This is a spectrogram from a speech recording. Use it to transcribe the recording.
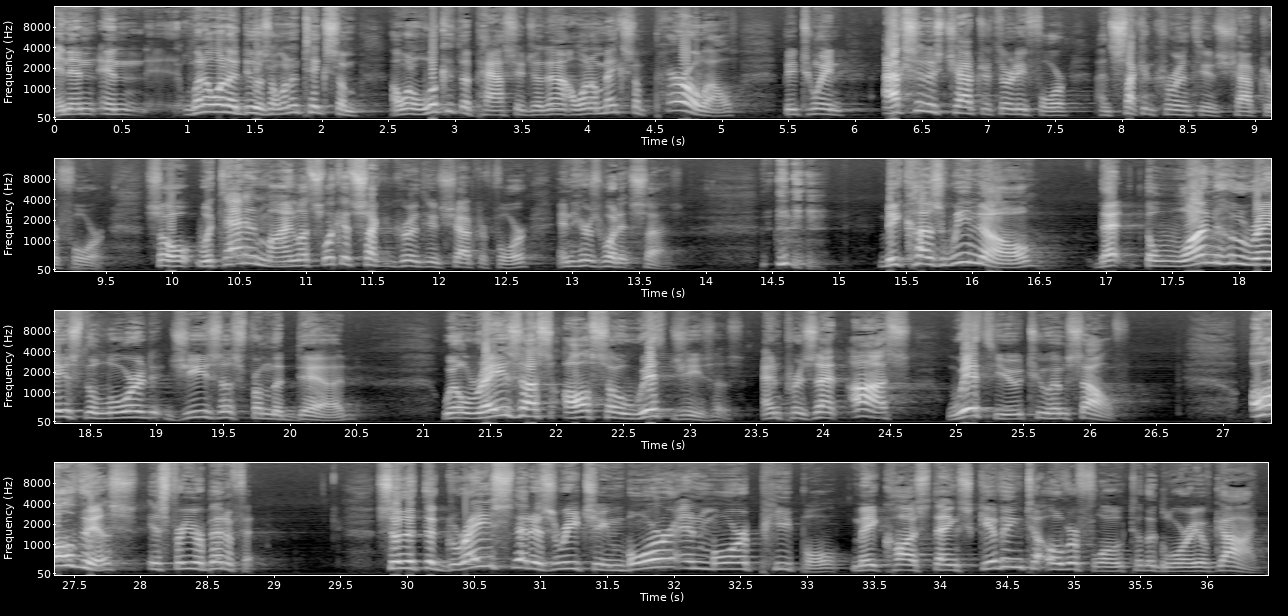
And then and what I want to do is I want to take some, I want to look at the passage and then I want to make some parallels between Exodus chapter 34 and 2 Corinthians chapter 4. So, with that in mind, let's look at 2 Corinthians chapter 4, and here's what it says. because we know that the one who raised the Lord Jesus from the dead will raise us also with Jesus and present us with you to himself. All this is for your benefit, so that the grace that is reaching more and more people may cause thanksgiving to overflow to the glory of God.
